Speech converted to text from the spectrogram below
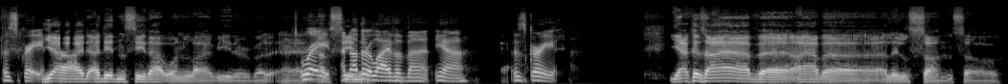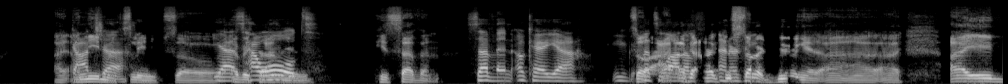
It was great. Yeah, I, I didn't see that one live either, but uh, right. Another it. live event. Yeah, it was great. Yeah, because I have uh, I have a, a little son, so I, I need my sleep. So Yes. How old? you- he's seven. Seven. Okay. Yeah. You, So that's a lot I, of I energy. start doing it. I, I I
